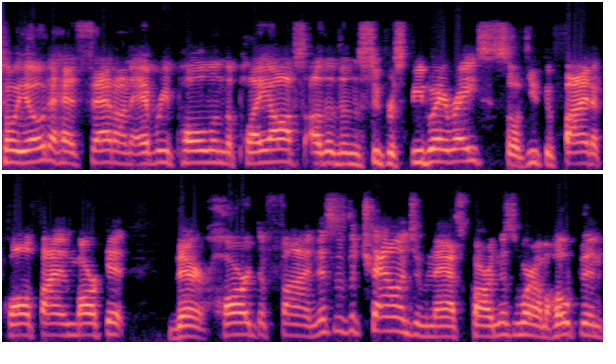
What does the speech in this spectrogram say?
Toyota has sat on every pole in the playoffs other than the super speedway race. So if you can find a qualifying market, they're hard to find. This is the challenge of NASCAR, and this is where I'm hoping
